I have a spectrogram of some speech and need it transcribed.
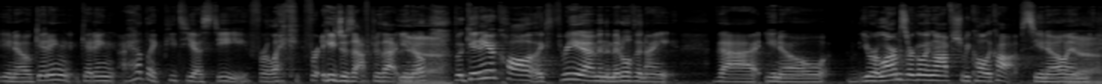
You know, getting getting I had like PTSD for like for ages after that. You Yeah. know, but getting a call at like 3 a.m. in the middle of the night that you know your alarms are going off should we call the cops you know and Yeah.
